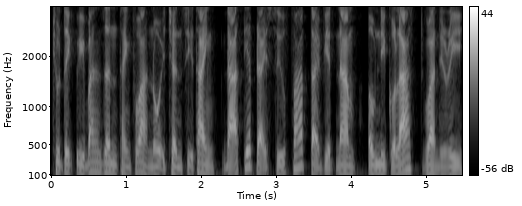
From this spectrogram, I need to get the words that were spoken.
Chủ tịch Ủy ban dân thành phố Hà Nội Trần Sĩ Thanh đã tiếp đại sứ Pháp tại Việt Nam, ông Nicolas Guarneri,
